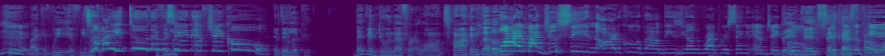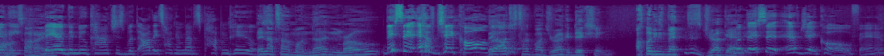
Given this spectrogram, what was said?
Like if we if we look, Somebody do. They were look- saying FJ Cole. if they look, they've been doing that for a long time though. Why am I just seeing the article about these young rappers saying FJ They've been saying because that for a long apparently time. they're the new conscious, but all they talking about is popping pills. They're not talking about nothing, bro. They said FJ Cole. They though. all just talk about drug addiction. All these men just drug addicts. But they said FJ Cole, fam,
